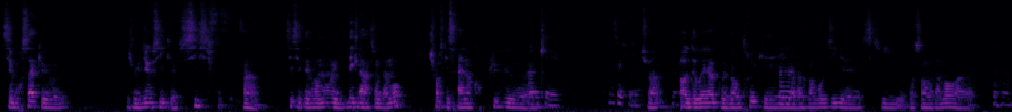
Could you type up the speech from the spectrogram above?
c'est pour ça que je me dis aussi que si, enfin, si c'était vraiment une déclaration d'amour, je pense qu'il serait allé encore plus, euh, Ok. Tu vois, all the way up dans le truc et il Mm. aurait vraiment dit euh, ce qu'il ressent vraiment euh, Mhm.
